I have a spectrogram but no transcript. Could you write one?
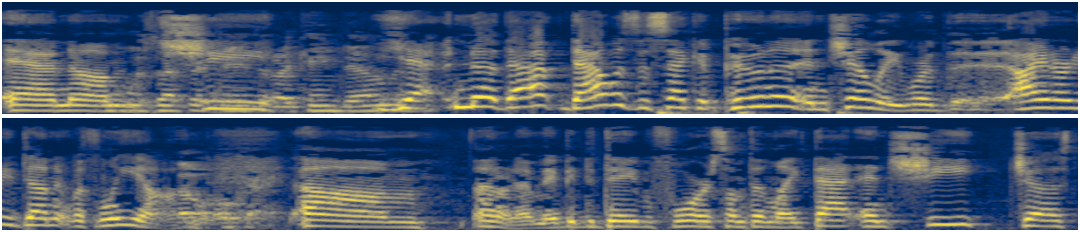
And um, Was that she, that I came down? yeah, no, that that was the second Puna and Chili. Where the, I had already done it with Leon Oh, okay. um, I don't know, maybe the day before or something like that, and she just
